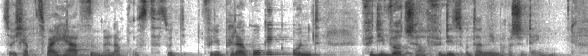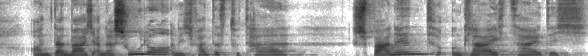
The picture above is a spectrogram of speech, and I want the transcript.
so ich habe zwei Herzen in meiner Brust. So für die Pädagogik und für die Wirtschaft, für dieses unternehmerische Denken. Und dann war ich an der Schule und ich fand das total spannend und gleichzeitig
